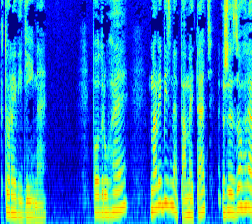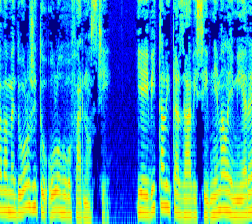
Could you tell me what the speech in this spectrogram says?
ktoré vidíme. Po druhé, mali by sme pamätať, že zohrávame dôležitú úlohu vo farnosti. Jej vitalita závisí v nemalej miere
